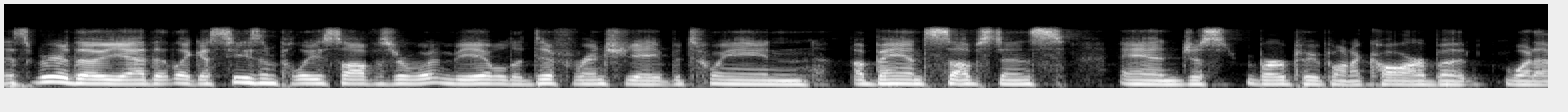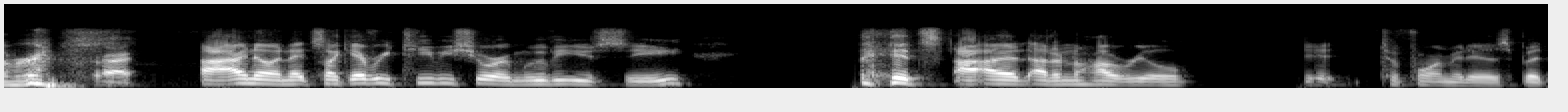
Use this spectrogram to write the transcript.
It's weird though, yeah, that like a seasoned police officer wouldn't be able to differentiate between a banned substance and just bird poop on a car, but whatever. Right. I know, and it's like every TV show or movie you see, it's I I don't know how real it, to form it is, but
